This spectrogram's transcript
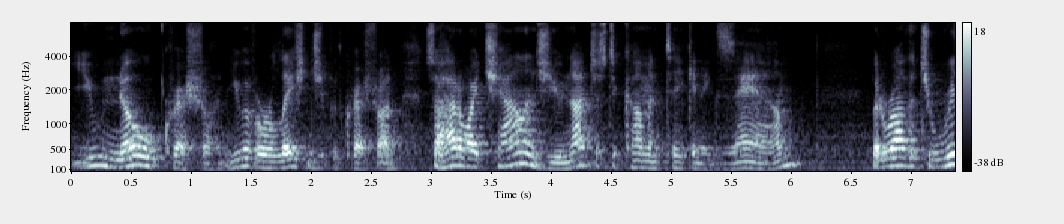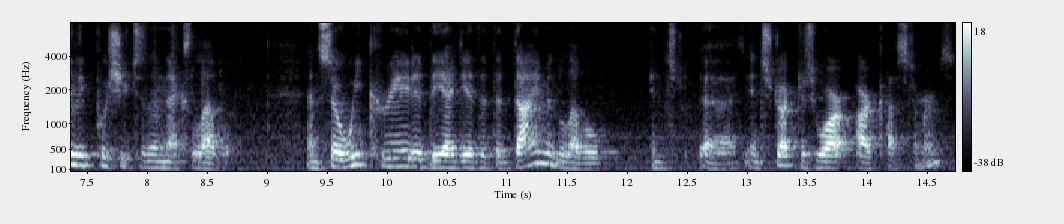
you know Crestron, you have a relationship with Crestron. So how do I challenge you not just to come and take an exam, but rather to really push you to the next level? And so we created the idea that the diamond level inst- uh, instructors who are our customers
